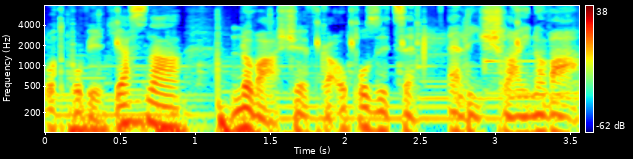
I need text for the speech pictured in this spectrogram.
Odpověď jasná, nová šéfka opozice Elí Šlajnová.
